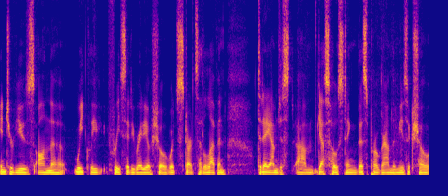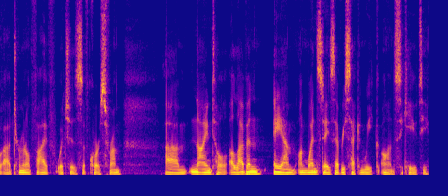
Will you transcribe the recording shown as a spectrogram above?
interviews on the weekly Free City Radio show, which starts at 11 today I'm just um, guest hosting this program, the music show uh, Terminal 5, which is, of course, from um, 9 till 11 a.m. on Wednesdays every second week on CKUT.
